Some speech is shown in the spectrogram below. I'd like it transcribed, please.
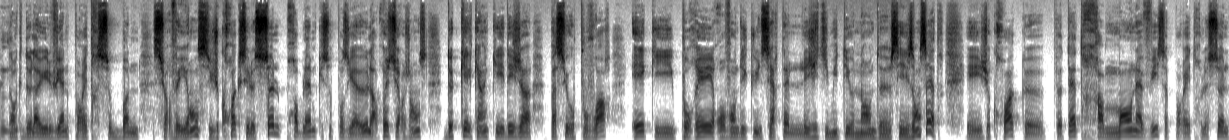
Mm. Donc de là où ils viennent pour être sous bonne surveillance. Je crois que c'est le seul problème qui s'oppose à la résurgence de quelqu'un qui est déjà passé au pouvoir et qui pourrait revendiquer une certaine légitimité au nom de ses ancêtres. Et je crois que peut-être, à mon avis, ça pourrait être le seul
